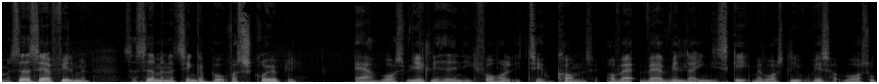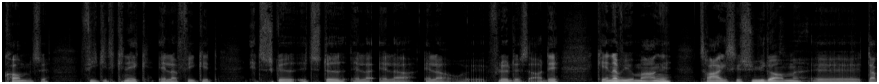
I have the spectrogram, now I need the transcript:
Når man sidder og ser filmen, så sidder man og tænker på, hvor skrøbelig er vores virkelighed i forhold til hukommelse, og hvad, hvad vil der egentlig ske med vores liv, hvis vores hukommelse fik et knæk, eller fik et, et, skød, et stød, eller, eller, eller øh, flyttede sig. Og det kender vi jo mange tragiske sygdomme, øh, der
